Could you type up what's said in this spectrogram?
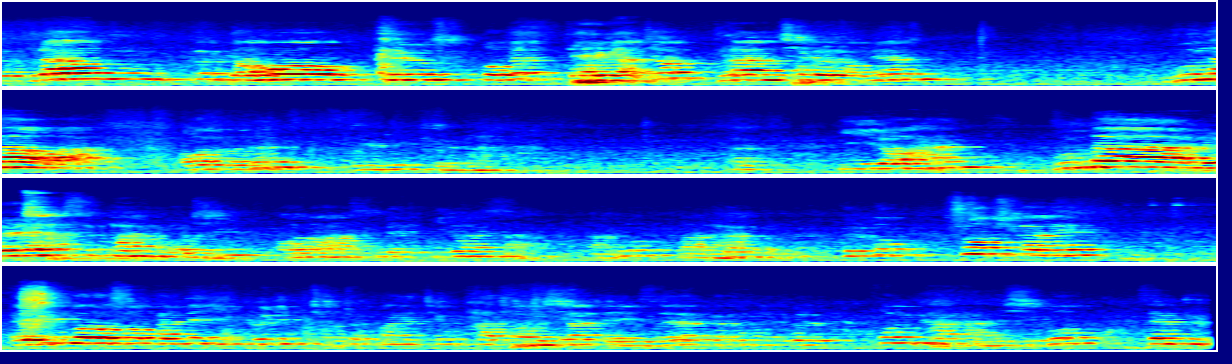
그 브라운 그 영어 교육 수법의 대가죠. 브라운 책을 보면 문화와 언어는 분리불가하다. 그러니까 이러한 문화를 학습하는 것이 언어 학습의 이러한 사라고 말하거든요. 그리고 수업 시간에 에딘버러 수업할 때 이 그림 저쪽 방에 지금 다 전시가 돼 있어요. 그래서 이걸 폰카 가지시고 샘플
